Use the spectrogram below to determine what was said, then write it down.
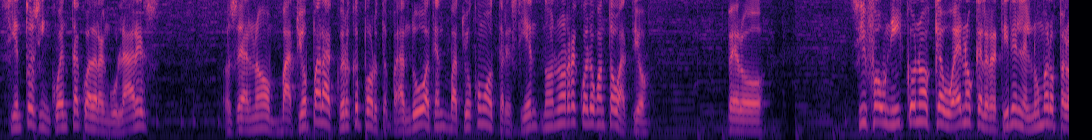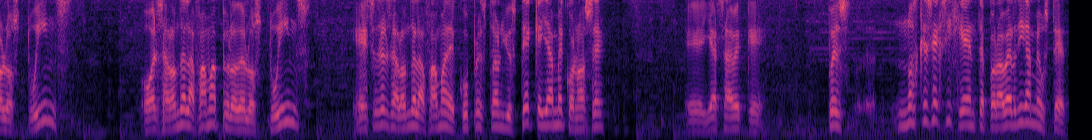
150 cuadrangulares. O sea, no, batió para, creo que por, anduvo batió, batió como 300, no, no recuerdo cuánto batió. Pero sí fue un ícono, qué bueno que le retiren el número, pero los Twins, o el Salón de la Fama, pero de los Twins. Este es el Salón de la Fama de Cooperstown. Y usted que ya me conoce, eh, ya sabe que, pues, no es que sea exigente, pero a ver, dígame usted.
